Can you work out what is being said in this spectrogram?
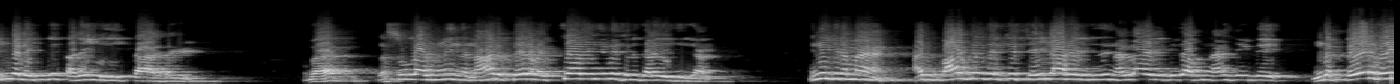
எங்களுக்கு தடை விதித்தார்கள். ரசூல்லா இந்த நாலு பேரை வைக்காதீங்கன்னு சொல்லி தலை வச்சிருக்காங்க இன்னைக்கு நம்ம அது பார்க்கறதுக்கு செயலாக இருக்குது நல்லா இருக்குது அப்படின்னு நினைச்சுக்கிட்டு இந்த பெயர்களை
